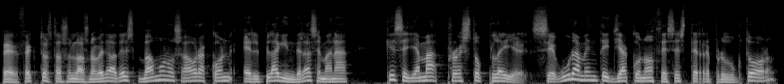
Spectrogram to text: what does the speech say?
Perfecto, estas son las novedades. Vámonos ahora con el plugin de la semana que se llama Presto Player. Seguramente ya conoces este reproductor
